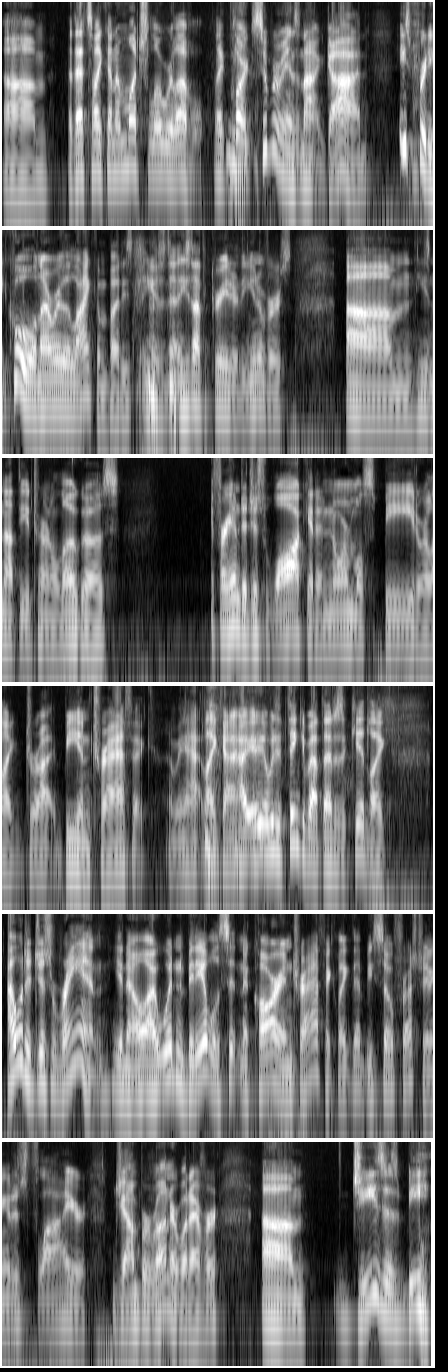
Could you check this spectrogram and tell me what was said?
Um, that's like on a much lower level. Like Clark, Superman's not God. He's pretty cool, and I really like him, but he's he's, he's not the creator of the universe. Um, he's not the eternal logos for him to just walk at a normal speed or like dri be in traffic. I mean, I- like I, I would think about that as a kid. Like I would have just ran. You know, I wouldn't have been able to sit in a car in traffic. Like that'd be so frustrating. I'd just fly or jump or run or whatever. Um, Jesus being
